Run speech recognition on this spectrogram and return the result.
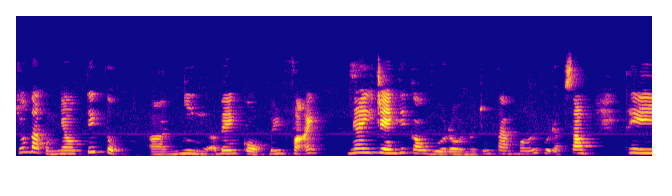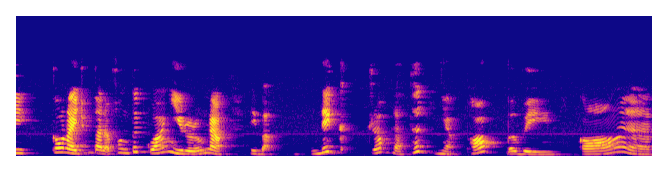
chúng ta cùng nhau tiếp tục à, nhìn ở bên cột bên phải ngay trên cái câu vừa rồi mà chúng ta mới vừa đọc xong. Thì câu này chúng ta đã phân tích quá nhiều rồi đúng không nào? Thì bạn Nick rất là thích nhạc pop bởi vì có à,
